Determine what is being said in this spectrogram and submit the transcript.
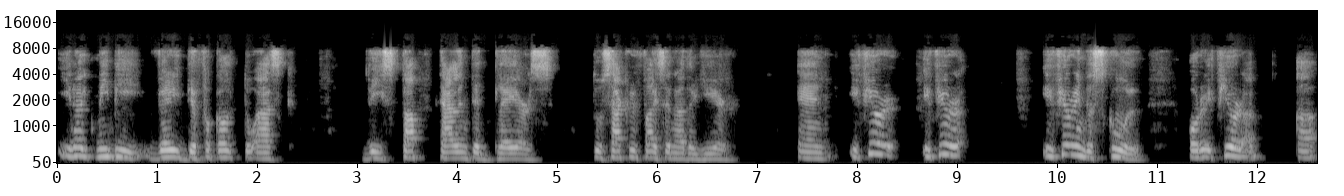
you know, it may be very difficult to ask these top talented players to sacrifice another year. And if you're if you're if you're in the school or if you're a, uh,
